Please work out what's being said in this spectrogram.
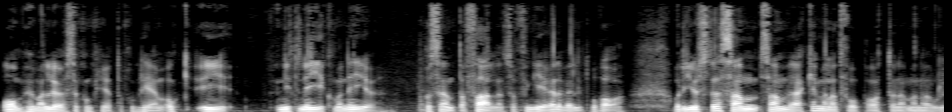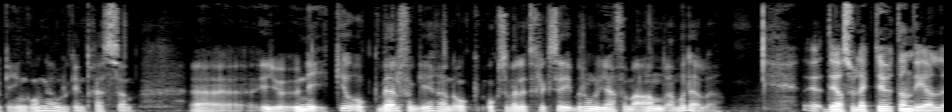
om hur man löser konkreta problem. Och i 99,9 procent av fallen så fungerar det väldigt bra. Och det är just den sam samverkan mellan två parter när man har olika ingångar, olika intressen Eh, är ju unik och välfungerande och också väldigt flexibel om du jämför med andra modeller. Eh, det har alltså läckt ut en del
